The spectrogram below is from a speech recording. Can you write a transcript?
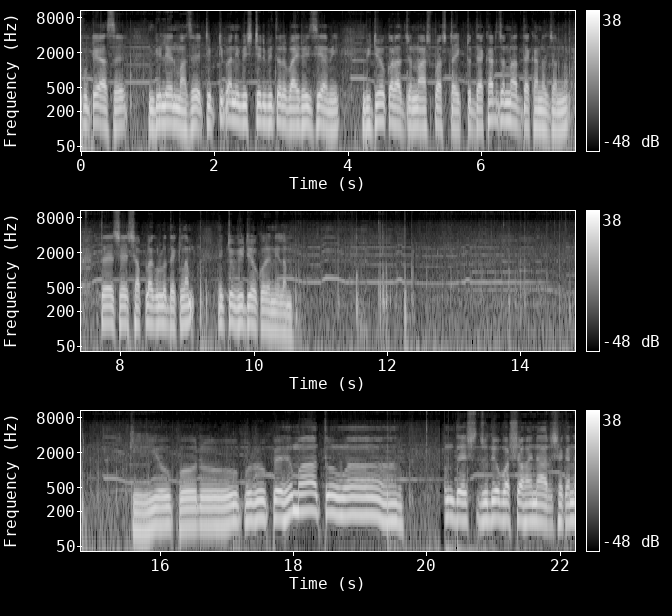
ফুটে আছে বিলের মাঝে। টিপটিপানি বৃষ্টির ভিতরে বাইর হয়েছি আমি, ভিডিও করার জন্য, আশপাশটা একটু দেখার জন্য আর দেখানোর জন্য। তো সেই শাপলাগুলো দেখলাম, একটু ভিডিও করে নিলাম। কি উপরূপ রূপে মা তোমার? দেশ যদিও বর্ষা হয় না, আর সেখানে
